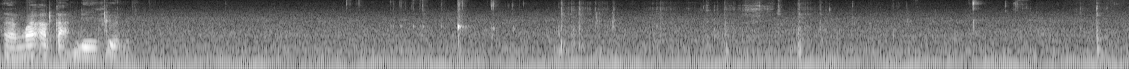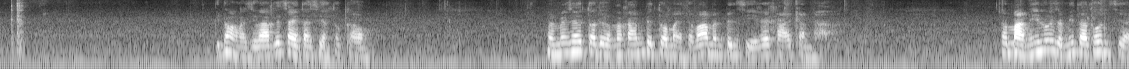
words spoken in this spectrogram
แปลงว่าอากาศดีขึ้น พี่น้องหลังสิว่าคือใส่ตาเสียตัวเก่า มันไม่ใช่ตัวเดิมนะคะมันเป็นตัวใหม่แต่ว่ามันเป็นสีคล้าย ๆ กันสมัครนี้รู้จะมีตาทนเสีย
